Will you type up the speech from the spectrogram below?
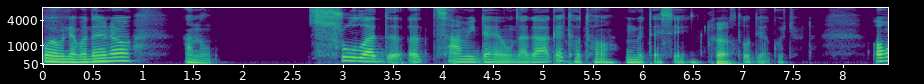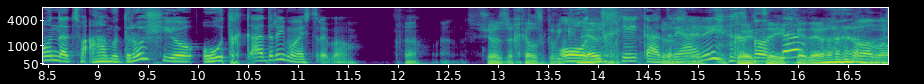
გვეუბნებოდნენ რომ ანუ სრულად 3D უნდა გააკეთოთო უმეტესი სტუდია გურჯა ოღონდაც ამ დროშიო 4 კადრი მოესწრებაო. ხო, შოზე ხელს გვიქნევს. 4 კადრი არის. გვერდზე იხედება. ხოლო.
